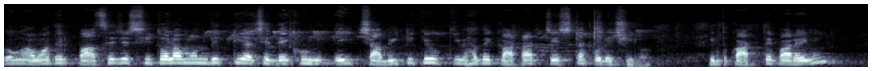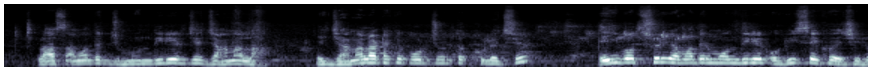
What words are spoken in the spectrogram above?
এবং আমাদের পাশে যে শীতলা মন্দিরটি আছে, দেখুন, এই চাবিটিকেও কীভাবে কাটার চেষ্টা করেছিল। কিন্তু কাটতে পারেনি। প্লাস আমাদের মন্দিরের যে জানালা, এই জানালাটাকে পর্যন্ত খুলেছে। এই বছরই আমাদের মন্দিরের অভিষেক হয়েছিল।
